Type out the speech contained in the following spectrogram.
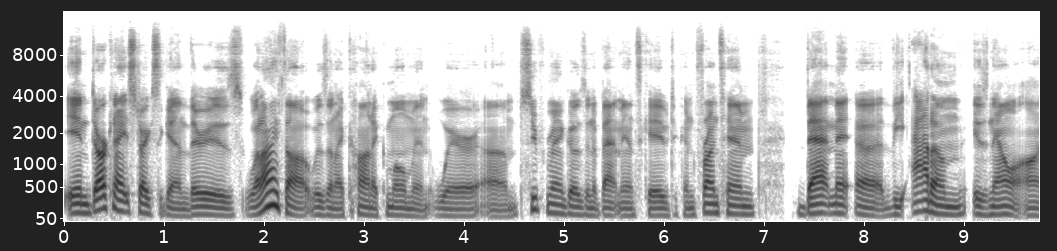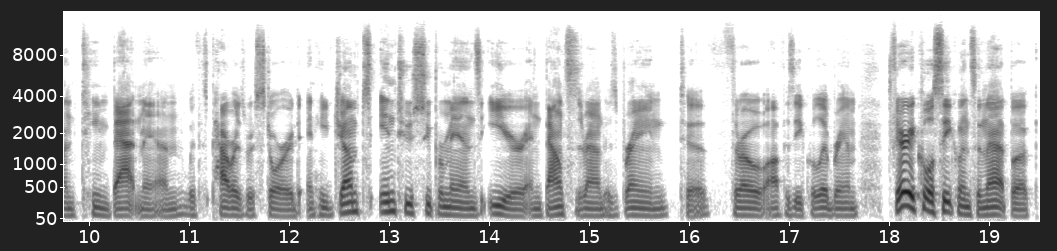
in Dark Knight Strikes Again, there is what I thought was an iconic moment where um, Superman goes into Batman's cave to confront him. Batman, uh, the Atom is now on Team Batman with his powers restored, and he jumps into Superman's ear and bounces around his brain to throw off his equilibrium. Very cool sequence in that book.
